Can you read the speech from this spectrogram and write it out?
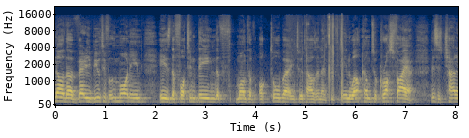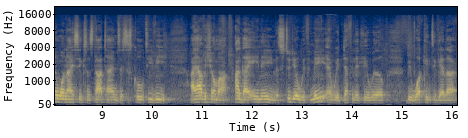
another very beautiful morning. It is the 14th day in the month of October in 2015. Welcome to Crossfire. This is Channel 196 and Star Times. This is Cool TV. I have Ishoma Againe in the studio with me, and we definitely will be working together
